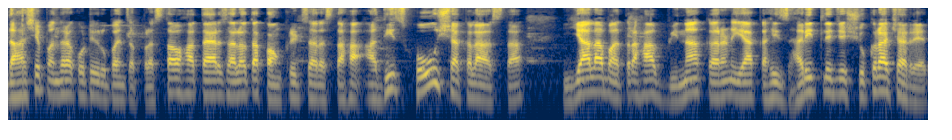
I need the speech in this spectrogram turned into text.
दहाशे पंधरा कोटी रुपयांचा प्रस्ताव हा तयार झाला होता कॉन्क्रीटचा रस्ता हा आधीच होऊ शकला असता याला मात्र हा विनाकारण या काही झारीतले जे शुक्राचार्य आहेत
